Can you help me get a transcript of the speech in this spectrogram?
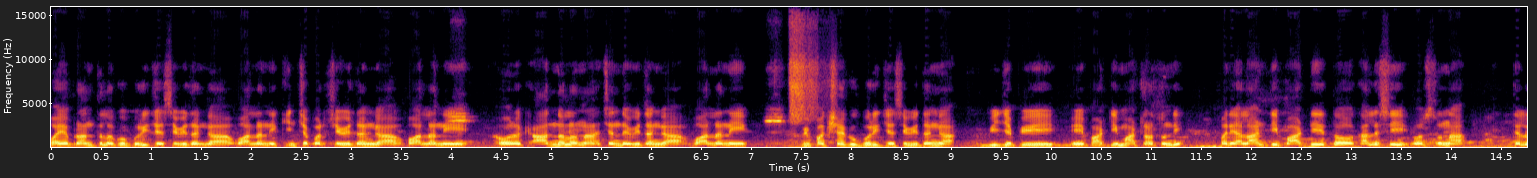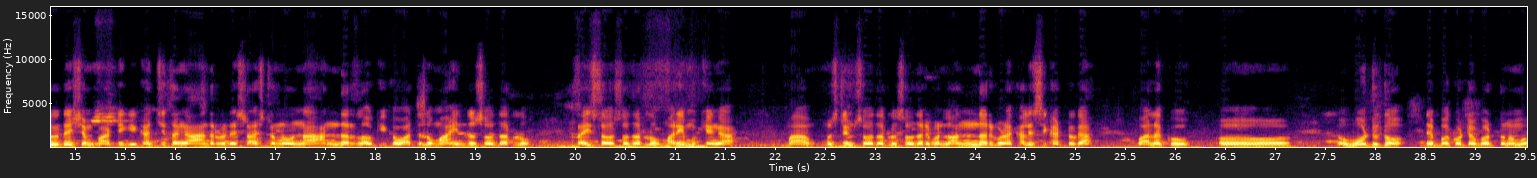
భయభ్రాంతులకు గురి చేసే విధంగా వాళ్ళని కించపరిచే విధంగా వాళ్ళని ఆందోళన చెందే విధంగా వాళ్ళని విపక్షకు గురి చేసే విధంగా బీజేపీ పార్టీ మాట్లాడుతుంది. మరి అలాంటి పార్టీతో కలిసి వస్తున్న తెలుగుదేశం పార్టీకి ఖచ్చితంగా ఆంధ్రప్రదేశ్ రాష్ట్రంలో ఉన్న అందరు లౌకికవాదులు మా హిందూ సోదరులు క్రైస్తవ సోదరులు మరీ ముఖ్యంగా మా ముస్లిం సోదరులు సోదరిమణులు అందరూ కూడా కలిసికట్టుగా వాళ్ళకు ఓటుతో దెబ్బ కొట్టబడుతున్నాము.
